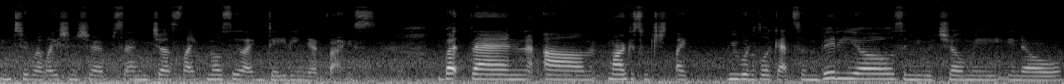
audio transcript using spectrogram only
into relationships and just like mostly like dating advice. But then um, Marcus would just, like, we would look at some videos and you would show me, you know,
